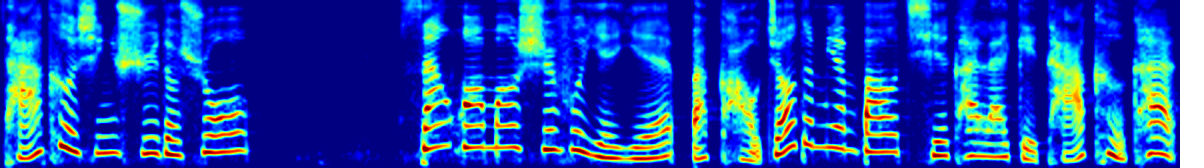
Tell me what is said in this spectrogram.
塔可心虚地说：“三花猫师傅爷爷把烤焦的面包切开来给塔可看，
